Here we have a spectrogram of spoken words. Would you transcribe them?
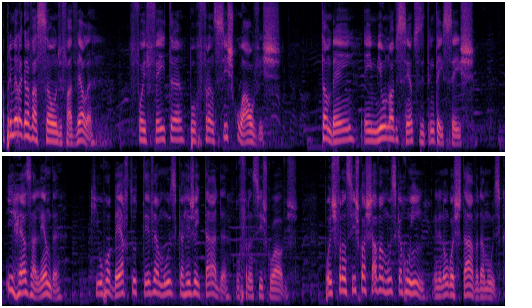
A primeira gravação de Favela foi feita por Francisco Alves, também em 1936. E reza a lenda que o Roberto teve a música rejeitada por Francisco Alves, pois Francisco achava a música ruim, ele não gostava da música.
